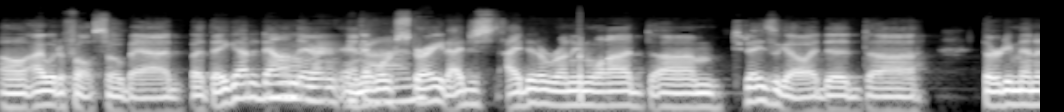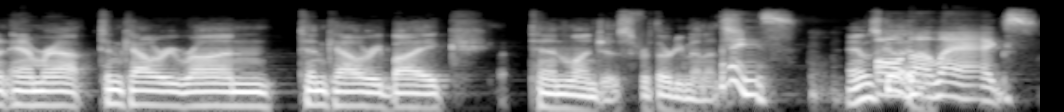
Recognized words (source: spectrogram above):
Oh, I would have felt so bad, but they got it down Oh there and it works great. I just, I did a running WOD, um, two days ago. I did, uh, 30 minute AMRAP, 10 calorie run, 10 calorie bike, 10 lunges for 30 minutes. Nice. And it was All good. the legs.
